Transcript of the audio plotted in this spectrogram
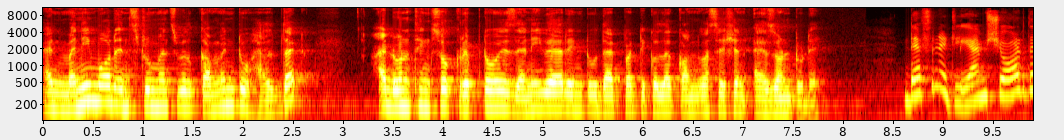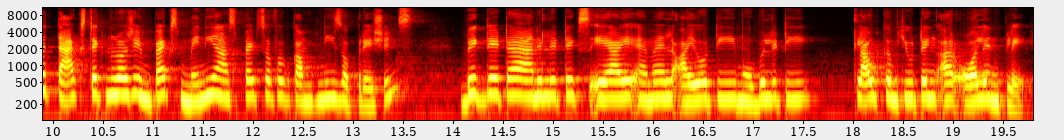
and many more instruments will come in to help that. I don't think so crypto is anywhere into that particular conversation as on today. Definitely, I'm sure that tax technology impacts many aspects of a company's operations. Big data, analytics, AI, ML, IoT, mobility, cloud computing are all in play.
